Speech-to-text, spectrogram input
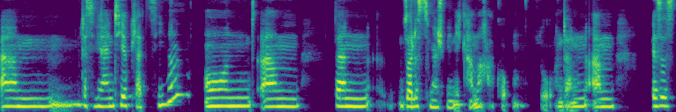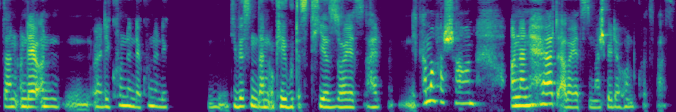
ähm, dass wir ein Tier platzieren und ähm, dann soll es zum Beispiel in die Kamera gucken. So, und dann ähm, ist es dann, und der und oder die Kundin, der Kunde, die die wissen dann, okay, gut, das Tier soll jetzt halt in die Kamera schauen. Und dann hört aber jetzt zum Beispiel der Hund kurz was.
